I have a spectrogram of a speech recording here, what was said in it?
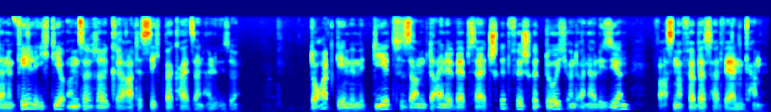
dann empfehle ich dir unsere gratis Sichtbarkeitsanalyse. Dort gehen wir mit dir zusammen deine Website Schritt für Schritt durch und analysieren, was noch verbessert werden kann.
